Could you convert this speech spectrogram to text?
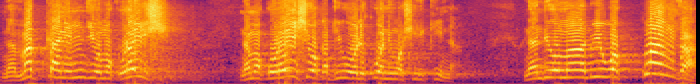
na makka ni mji wa makuraishi na makuraishi wakati huo walikuwa ni washirikina na ndio maadui wa kwanza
